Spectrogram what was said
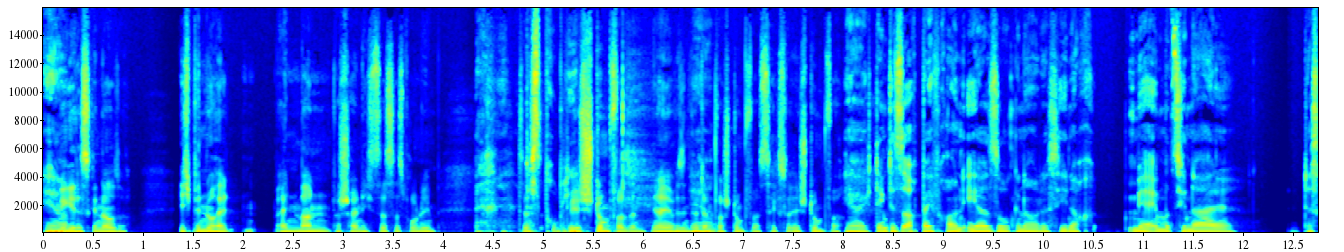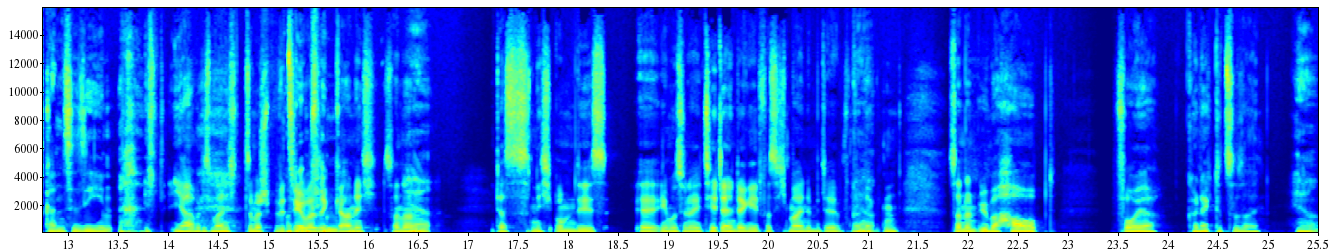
Ja, Mir geht es genauso. Ich bin nur halt ein Mann, wahrscheinlich ist das das Problem. Dass Das Problem. wir stumpfer sind. Ja, ja, wir sind halt Ja. einfach stumpfer, sexuell stumpfer. ja, ich denke, das ist auch bei Frauen eher so, genau, dass sie noch mehr emotional das Ganze sehen. Ich, ja, aber das meine ich zum Beispiel witzigerweise gar nicht, sondern Ja, dass es nicht um die äh, Emotionalität dahinter geht, was ich meine mit der Connecten, sondern überhaupt vorher connected zu sein. ja,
